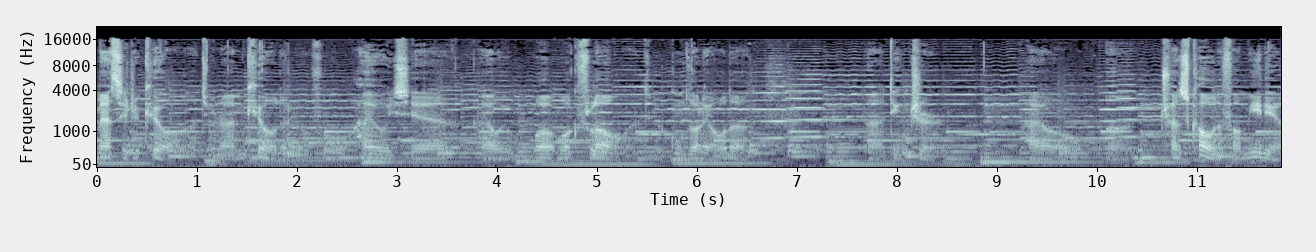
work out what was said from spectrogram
Message Q 就是 M Q 的这种服务，还有一些还有 Work Workflow 就是。工作流的呃定制，还有嗯 Transcode for Media，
